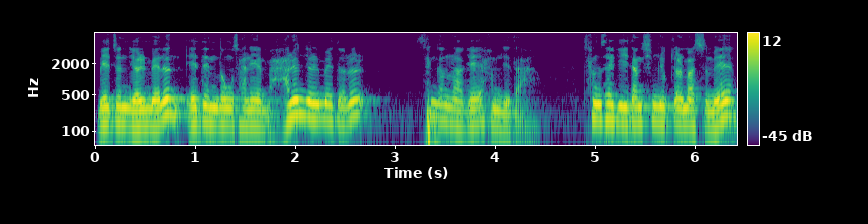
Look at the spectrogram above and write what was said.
맺은 열매는 에덴 동산의 많은 열매들을 생각나게 합니다. 창세기 2장 16절 말씀에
